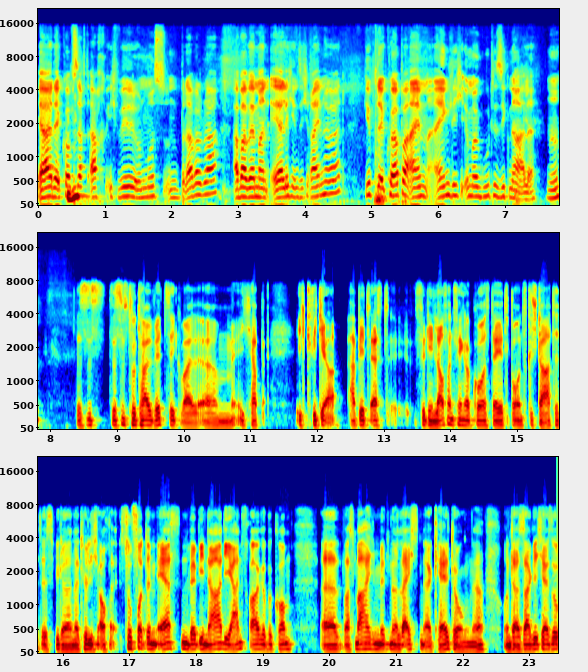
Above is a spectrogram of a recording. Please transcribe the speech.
Ja, der Kopf mhm. sagt, ach, ich will und muss und bla bla bla. Aber wenn man ehrlich in sich reinhört, gibt der Körper einem eigentlich immer gute Signale, ne? Das ist, das ist total witzig, weil ähm, ich habe ich kriege ja, habe jetzt erst für den Laufanfängerkurs, der jetzt bei uns gestartet ist, wieder natürlich auch sofort im ersten Webinar die Anfrage bekommen, äh, was mache ich mit einer leichten Erkältung? Ne? Und da sage ich ja so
